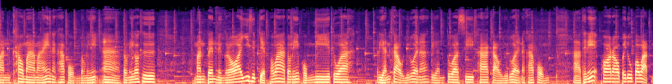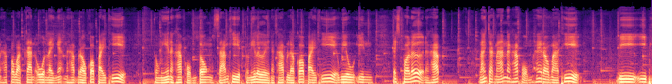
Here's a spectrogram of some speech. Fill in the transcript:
มันเข้ามาไหมนะครับผมตรงนี้อ่าตรงนี้ก็คือมันเป็น 127 เพราะว่าตรงนี้ผมมีตัวเหรียญเก่าอยู่ด้วยนะเหรียญตัวซีคาเก่าอยู่ด้วยนะครับผมอ่าทีนี้พอเราไปดูประวัตินะครับประวัติการโอนอะไรเงี้ยนะครับ เราก็ไปที่ ตรงนี้นะครับผมตรง 3 ขีดตรงนี้เลยนะครับ แล้วก็ไปที่ View in Explorer นะครับ หลังจากนั้นนะครับผมให้เรามาที่ BEP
